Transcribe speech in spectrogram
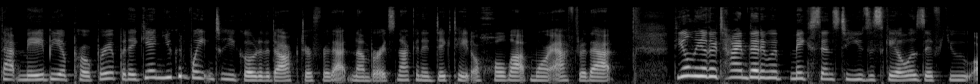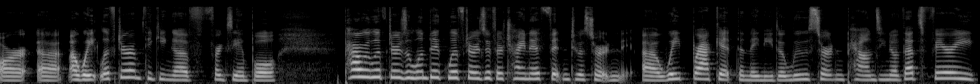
that may be appropriate. But again you could wait until you go to the doctor for that number. It's not going to dictate a whole lot more after that. The only other time that it would make sense to use a scale is if you are uh, a weightlifter. I'm thinking of for example power lifters, Olympic lifters, if they're trying to fit into a certain uh, weight bracket, then they need to lose certain pounds. You know, that's very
